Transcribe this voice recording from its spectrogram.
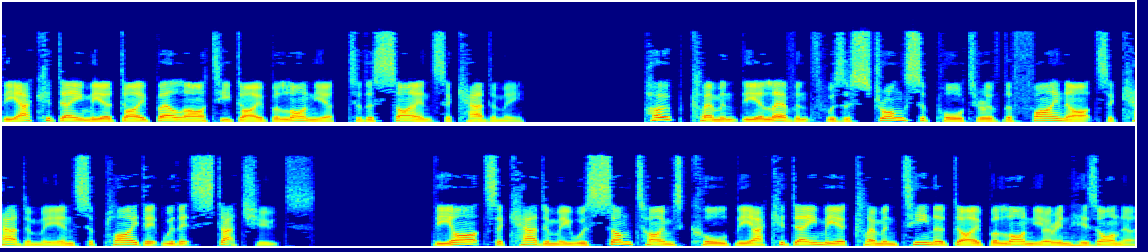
the Accademia di Belle Arti di Bologna, to the Science Academy. Pope Clement XI was a strong supporter of the Fine Arts Academy and supplied it with its statutes. The Arts Academy was sometimes called the Accademia Clementina di Bologna in his honor.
